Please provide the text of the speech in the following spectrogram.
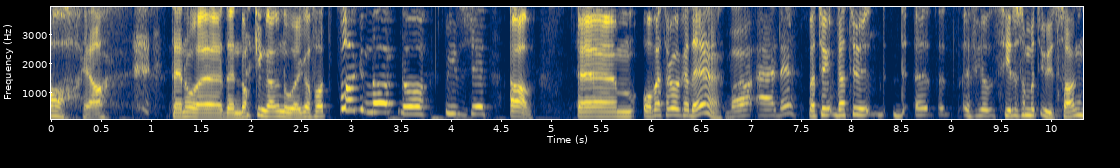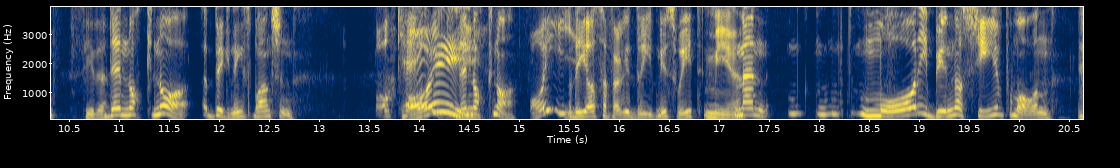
Åh, ja. Det er, noe, det er nok en gang noe jeg har fått Fuck nok nå, piece of shit, av. Um, og vet dere hva det er? Hva er det? Vet du, vet du d- eh, Jeg skal si det som et utsagn. Si det. Det er nok nå, bygningsbransjen. Ok Oi! Det er nok nå. Oi! Og de gjør selvfølgelig dritmye sweet. Mye. Men m- m- må de begynne syv på morgenen?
